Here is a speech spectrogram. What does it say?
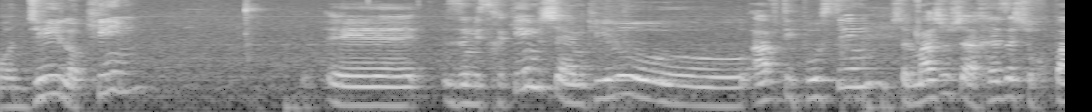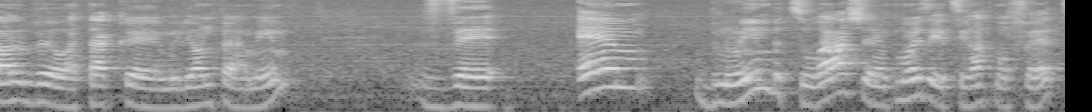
או ג'יל או קין, אה, זה משחקים שהם כאילו אב טיפוסים של משהו שאחרי זה שוכפל והועתק אה, מיליון פעמים, והם בנויים בצורה שהם כמו איזה יצירת מופת,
